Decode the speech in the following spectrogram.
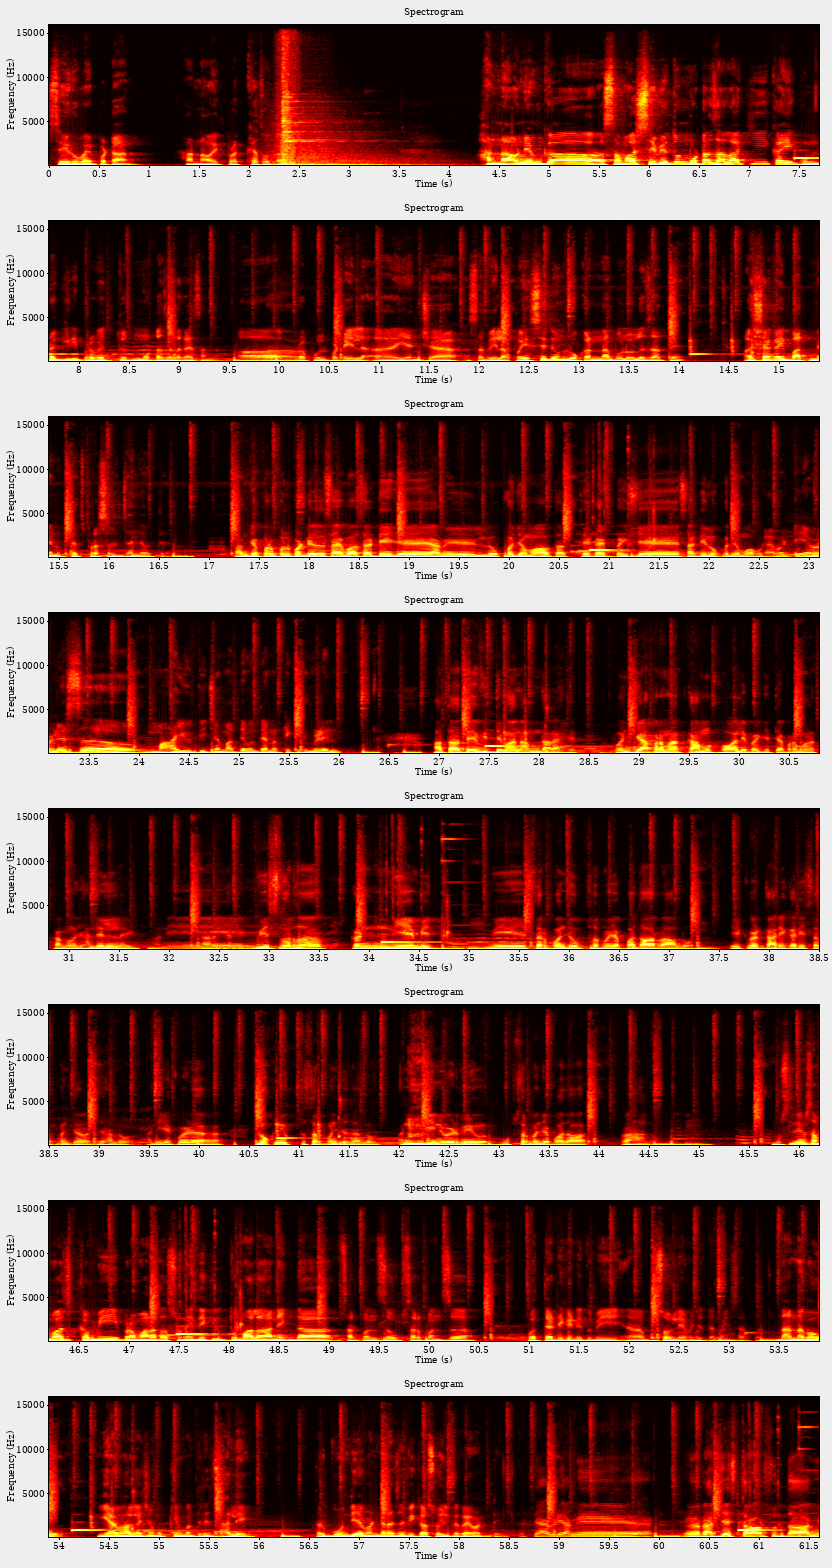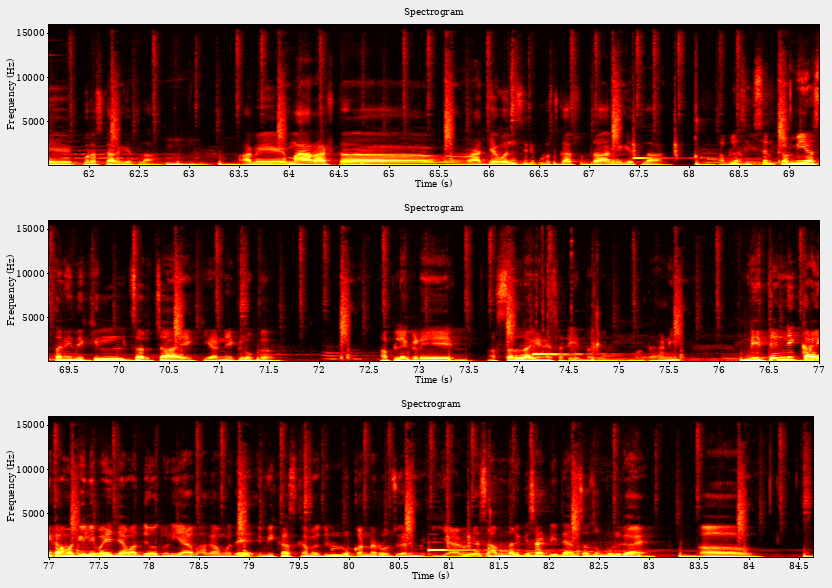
सेरूभाई पठाण हा नाव एक प्रख्यात होता. हा नाव नेमका समाजसेवेतून मोठा झाला की काही गुंडगिरी प्रवृत्तीतून मोठा झाला काय सांगा? प्रफुल्ल पटेल यांच्या सभेला पैसे देऊन लोकांना बोलवलं जाते अशा काही बातम्या नुकत्याच प्रसारित झाल्या होत्या. आमच्या प्रफुल्ल पटेल साहेबासाठी जे आम्ही लोक जमा होतात ते काही पैसेसाठी लोक जमा होतात. वाटतं यावेळेस महायुतीच्या माध्यमातून त्यांना तिकीट मिळेल? आता ते विद्यमान आमदार आहेत. पण ज्या प्रमाणात कामं व्हायला पाहिजे त्या प्रमाणात कामं झालेली नाही. आणि वीस वर्ष कं नियमित मी सरपंच उपसरपंच या पदावर राहिलो. एक वेळ कार्यकारी सरपंच झालो आणि एक वेळ लोकनियुक्त सरपंच झालो. आणि तीन वेळ मी उपसरपंच पदावर राहिलो. मुस्लिम समाज कमी प्रमाणात असूनही देखील तुम्हाला अनेकदा सरपंच उपसरपंच पद त्या ठिकाणी तुम्ही भूसवले म्हणजे तुम्ही सरपंच. नाना भाऊ या भागाचे मुख्यमंत्री झाले. तर गोंदिया भंडाराचा विकास होईल का काय वाटते त्यावेळी आम्ही अ, राज्य स्तरावर सुद्धा आम्ही पुरस्कार घेतला. आम्ही महाराष्ट्र राज्य वनश्री पुरस्कार सुद्धा आम्ही घेतला. आपलं शिक्षण कमी असताना देखील चर्चा आहे की अनेक लोक आपल्याकडे सल्ला घेण्यासाठी येतात. आणि नेत्यांनी काय कामं केली पाहिजे ज्या माध्यमातून या भागामध्ये विकास कामे होतील लोकांना रोजगार मिळेल? यावेळेस आमदारकीसाठी त्यांचा जो मुलगा आहे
